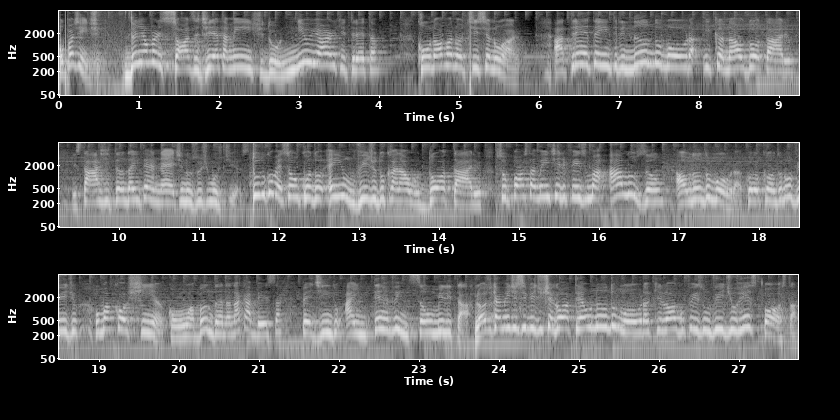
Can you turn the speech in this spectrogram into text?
Opa, gente! Daniel Versosa diretamente do New York Treta com nova notícia no ar. A treta entre Nando Moura e canal do Otário está agitando a internet nos últimos dias. Tudo começou quando em um vídeo do canal do Otário, supostamente ele fez uma alusão ao Nando Moura, colocando no vídeo uma coxinha com uma bandana na cabeça pedindo a intervenção militar. Logicamente esse vídeo chegou até o Nando Moura, que logo fez um vídeo resposta,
